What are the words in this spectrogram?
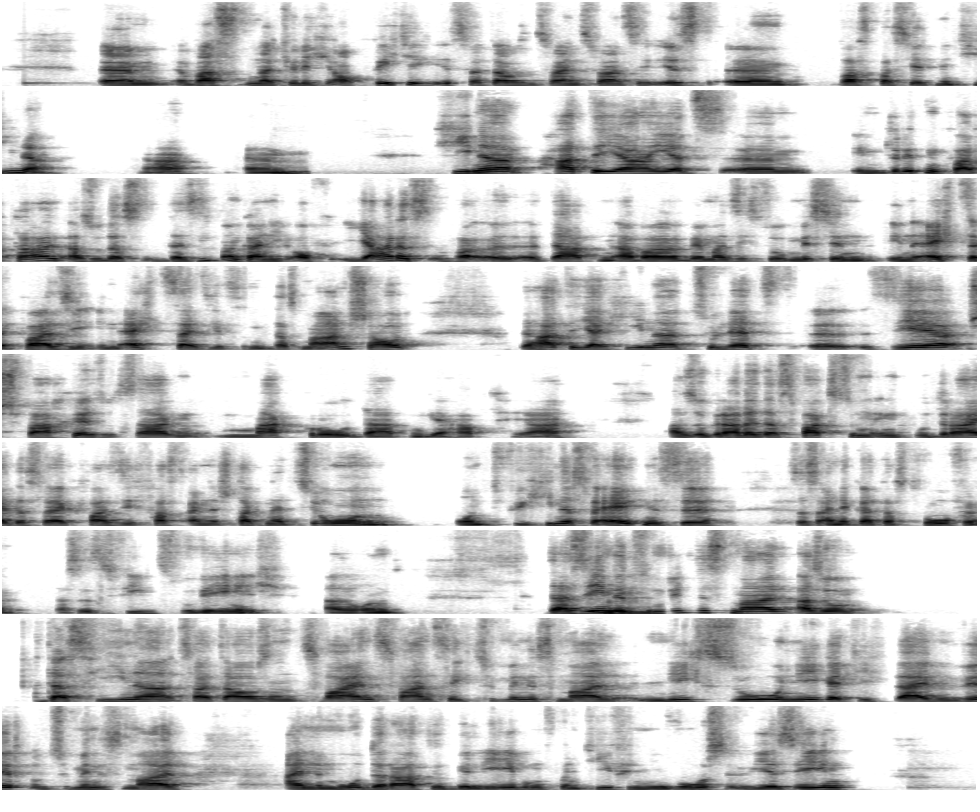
Ähm, was natürlich auch wichtig ist 2022 ist, äh, was passiert mit China. Ja, ähm, mhm. China hatte ja jetzt ähm, im dritten Quartal, also das, das sieht man gar nicht auf Jahresdaten, aber wenn man sich so ein bisschen in Echtzeit, quasi in Echtzeit jetzt das mal anschaut, da hatte ja China zuletzt äh, sehr schwache sozusagen Makrodaten gehabt, ja. Also gerade das Wachstum in Q3, das war ja quasi fast eine Stagnation. Und für Chinas Verhältnisse ist das eine Katastrophe. Das ist viel zu wenig. Also und da sehen wir mhm. zumindest mal, also dass China 2022 zumindest mal nicht so negativ bleiben wird und zumindest mal eine moderate Belebung von tiefen Niveaus wir sehen.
